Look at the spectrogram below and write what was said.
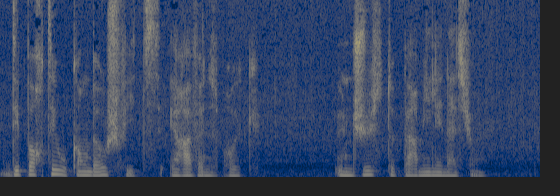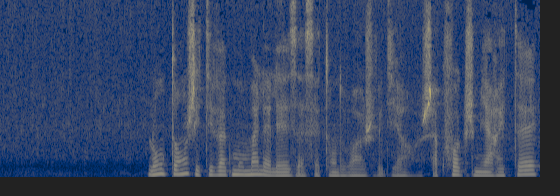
déporté au camp d'Auschwitz et Ravensbrück, une juste parmi les nations. Longtemps, j'étais vaguement mal à l'aise à cet endroit, je veux dire. Chaque fois que je m'y arrêtais,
